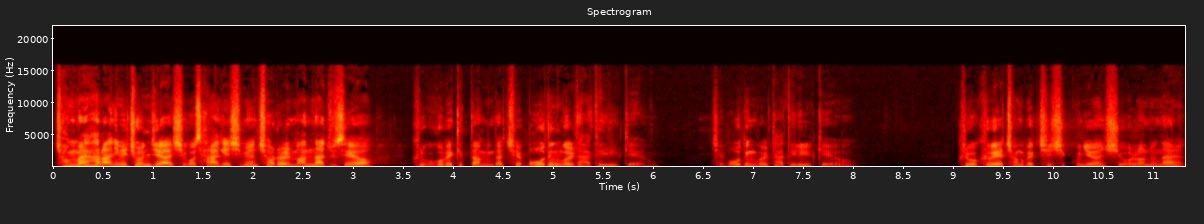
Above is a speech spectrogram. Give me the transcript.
정말 하나님이 존재하시고 살아계시면 저를 만나 주세요. 그리고 고백했답니다. 제 모든 걸 다 드릴게요. 제 모든 걸 다 드릴게요. 그리고 그해 1979년 10월 어느 날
